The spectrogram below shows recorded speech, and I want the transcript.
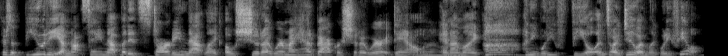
there's a beauty. I'm not saying that, but it's starting that like, oh, should I wear my head back or should I wear it down? Yeah. And I'm like, oh, honey, what do you feel? And so I do. I'm like, what do you feel?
